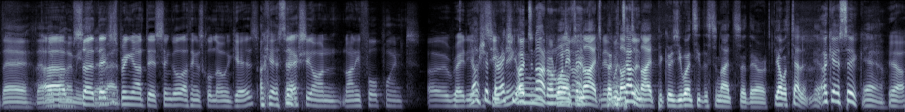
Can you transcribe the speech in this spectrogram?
They're, they're local Um, homies. so they're rad. just bringing out their single. I think it's called No One Cares. Okay, They're so actually on 94.0 radio Yeah, this shit, they're evening. actually Oh, tonight on well, 1FM. tonight, Yeah. but With not talent. tonight because you won't see this tonight. So they're yeah with talent. Yeah. okay, sick. yeah. Yeah.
